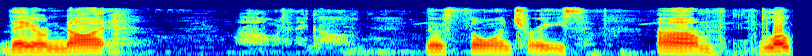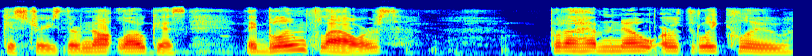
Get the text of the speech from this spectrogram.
they are not, oh, what are they called? Those thorn trees. Um, locust trees. They're not locusts. They bloom flowers, but I have no earthly clue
